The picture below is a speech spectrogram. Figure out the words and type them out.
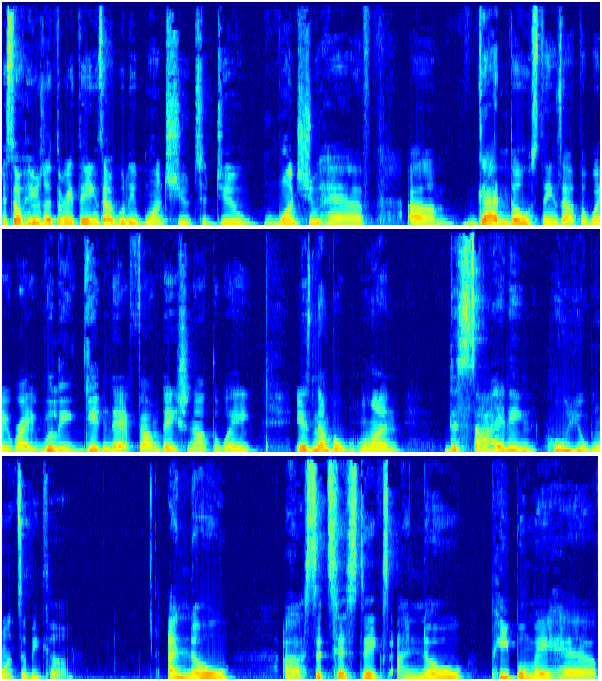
And so here's the three things I really want you to do once you have um, gotten those things out the way, right? Really getting that foundation out the way is number one, deciding who you want to become. I know uh, statistics, I know people may have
